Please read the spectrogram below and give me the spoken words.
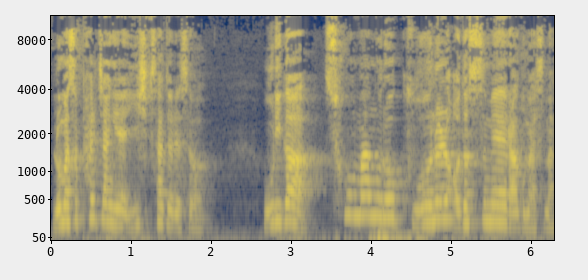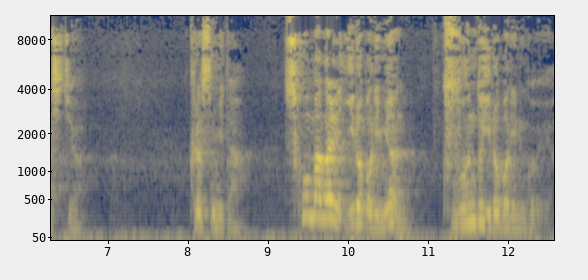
로마서 8장의 24절에서 우리가 소망으로 구원을 얻었음에라고 말씀하시죠. 그렇습니다. 소망을 잃어버리면 구원도 잃어버리는 거예요.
